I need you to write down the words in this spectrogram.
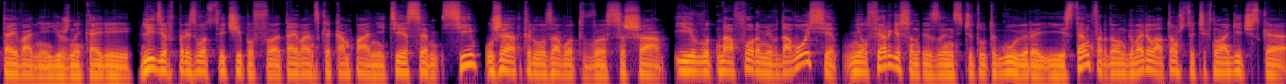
Тайваня и Южной Кореи. Лидер в производстве чипов э, тайваньская компания TSMC уже открыла завод в США. И вот на форуме в Давосе Нил Фергюсон из Института Гувера и Стэнфорда, он говорил о том, что технологическое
